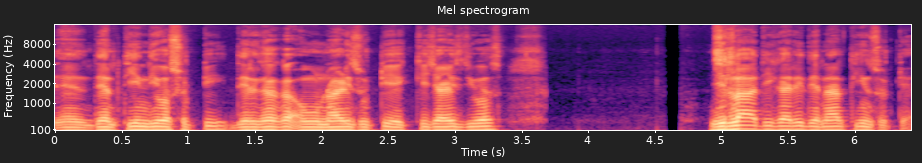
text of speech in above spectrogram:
तीन दिवस सुट्टी दीर्घ उन्हाळी सुट्टी एक्केचाळीस दिवस. जिल्हा अधिकारी देणार तीन सुट्ट्या.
